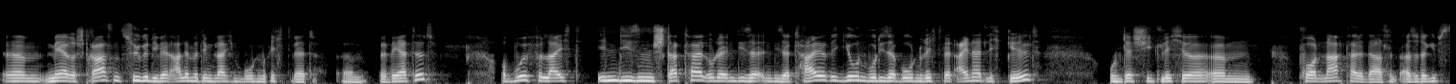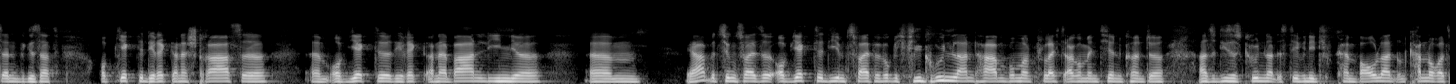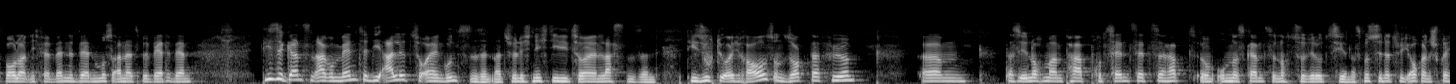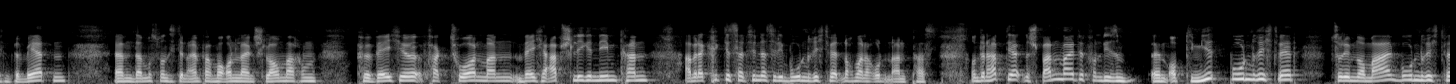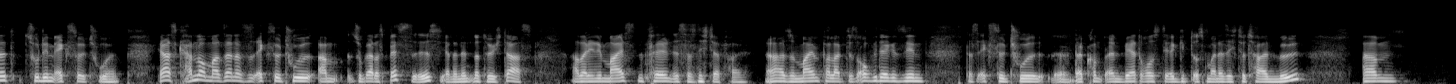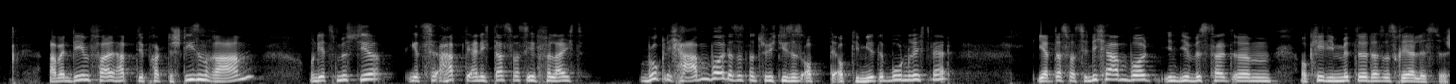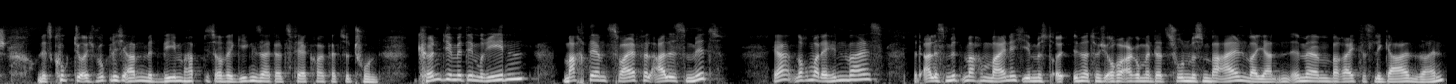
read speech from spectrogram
ähm, mehrere Straßenzüge, die werden alle mit dem gleichen Bodenrichtwert ähm, bewertet. Obwohl vielleicht in diesem Stadtteil oder in dieser, in dieser Teilregion, wo dieser Bodenrichtwert einheitlich gilt, unterschiedliche ähm, Vor- und Nachteile da sind. Also da gibt es dann, wie gesagt, Objekte direkt an der Straße, ähm, Objekte direkt an der Bahnlinie, ähm, ja, beziehungsweise Objekte, die im Zweifel wirklich viel Grünland haben, wo man vielleicht argumentieren könnte, also dieses Grünland ist definitiv kein Bauland und kann auch als Bauland nicht verwendet werden, muss anders bewertet werden. Diese ganzen Argumente, die alle zu euren Gunsten sind, natürlich nicht die, die zu euren Lasten sind, die sucht ihr euch raus und sorgt dafür, ähm, dass ihr noch mal ein paar Prozentsätze habt, um, um das Ganze noch zu reduzieren. Das müsst ihr natürlich auch entsprechend bewerten. Ähm, da muss man sich dann einfach mal online schlau machen, für welche Faktoren man welche Abschläge nehmen kann. Aber da kriegt ihr es halt hin, dass ihr den Bodenrichtwert noch mal nach unten anpasst. Und dann habt ihr halt eine Spannweite von diesem ähm, optimierten Bodenrichtwert zu dem normalen Bodenrichtwert zu dem Excel-Tool. Ja, es kann doch mal sein, dass das Excel-Tool ähm, sogar das Beste ist. Ja, dann nimmt natürlich das. Aber in den meisten Fällen ist das nicht der Fall. Ja, also in meinem Fall habt ihr das auch wieder gesehen. Das Excel-Tool, äh, da kommt ein Wert raus, der ergibt aus meiner Sicht totalen Müll. Ähm, aber in dem Fall habt ihr praktisch diesen Rahmen und jetzt müsst ihr, jetzt habt ihr eigentlich das, was ihr vielleicht wirklich haben wollt. Das ist natürlich dieses der optimierte Bodenrichtwert ihr habt das, was ihr nicht haben wollt, und ihr wisst halt, ähm, okay, die Mitte, das ist realistisch. Und jetzt guckt ihr euch wirklich an, mit wem habt ihr es auf der Gegenseite als Verkäufer zu tun. Könnt ihr mit dem reden? Macht der im Zweifel alles mit? Ja, nochmal der Hinweis, mit alles mitmachen meine ich, ihr müsst natürlich eure Argumentation müssen bei allen Varianten immer im Bereich des Legalen sein.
